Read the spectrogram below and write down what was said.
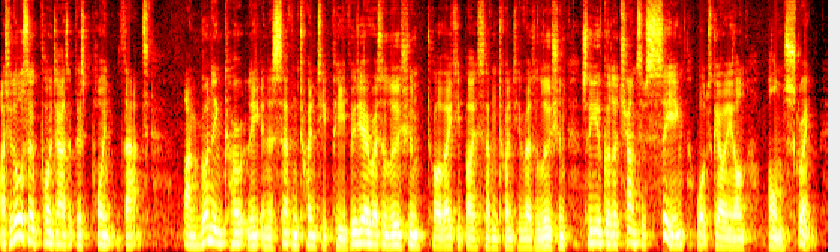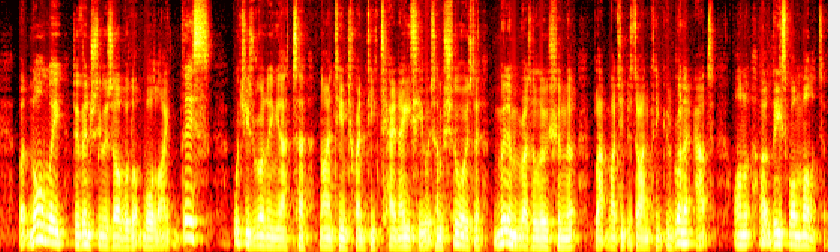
I should also point out at this point that I'm running currently in a 720p video resolution, 1280 by 720 resolution, so you've got a chance of seeing what's going on on screen. But normally DaVinci Resolve would look more like this, which is running at uh, 1920 1080, which I'm sure is the minimum resolution that Blackmagic Design think could run it at on at least one monitor.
